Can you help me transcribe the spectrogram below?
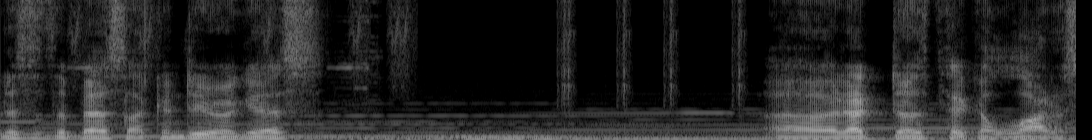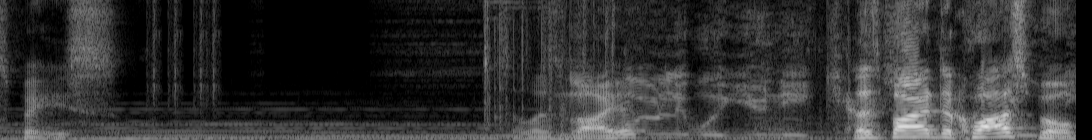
This is the best I can do, I guess. Uh, that does take a lot of space. So let's buy it. only will you need Let's buy the crossbow.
